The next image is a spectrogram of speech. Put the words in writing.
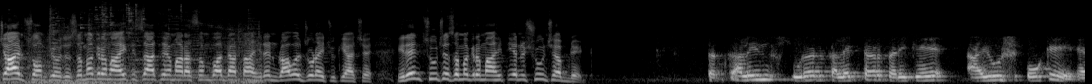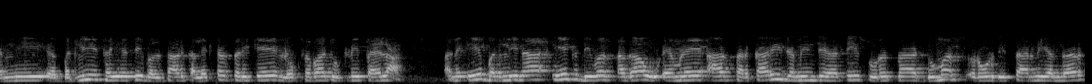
ચાર્જ સોંપ્યો છે. સમગ્ર માહિતી સાથે અમારા સંવાદદાતા હિરેન રાવલ જોડાઈ ચૂક્યા છે. હિરેન, શું છે સમગ્ર માહિતી અને શું છે અપડેટ તત્કાલીન સુરત કલેક્ટર તરીકે આયુષ ઓકે એમની બદલી થઈ હતી, વલસાડ કલેક્ટર તરીકે લોકસભા ચૂંટણી પહેલા. અને એ બદલીના એક દિવસ અગાઉ એમણે આ સરકારી જમીન જે હતી, સુરતના ડુમસ રોડ વિસ્તારની અંદર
